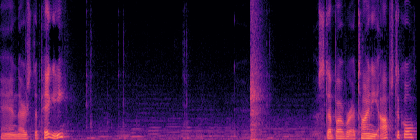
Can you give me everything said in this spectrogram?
And there's the piggy. Step over a tiny obstacle.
